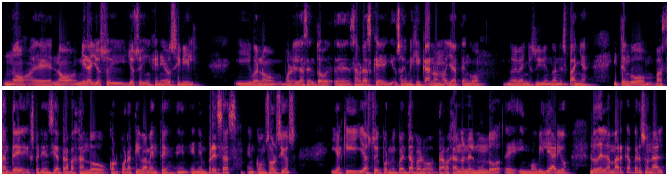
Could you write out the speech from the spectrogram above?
No, no, mira, yo soy, yo soy ingeniero civil y bueno, por el acento sabrás que soy mexicano, ¿no? Ya tengo nueve años viviendo en España y tengo bastante experiencia trabajando corporativamente en, empresas, en consorcios. Y aquí ya estoy por mi cuenta, pero trabajando en el mundo eh, inmobiliario. Lo de la marca personal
